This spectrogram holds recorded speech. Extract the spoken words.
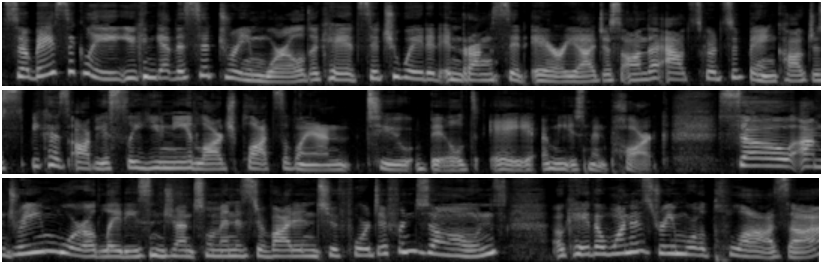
So basically, you can get this at Dream World. Okay, it's situated in Rangsit area, just on the outskirts of Bangkok. Just because obviously you need large plots of land to build a amusement park. So um, Dream World, ladies and gentlemen, is divided into four different zones. Okay, the one is Dream World Plaza.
